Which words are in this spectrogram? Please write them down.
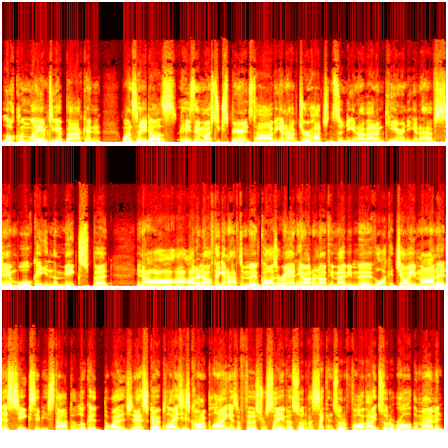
Lachlan Lamb to get back, and once he does, he's their most experienced half. You're going to have Drew Hutchinson, you're going to have Adam Keighran, you're going to have Sam Walker in the mix, but you know, I, I, I don't know if they're going to have to move guys around here. I don't know if you maybe move like a Joey Manu to six. If you start to look at the way that Tedesco plays, he's kind of playing as a first receiver, sort of a second sort of five eight sort of role at the moment.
